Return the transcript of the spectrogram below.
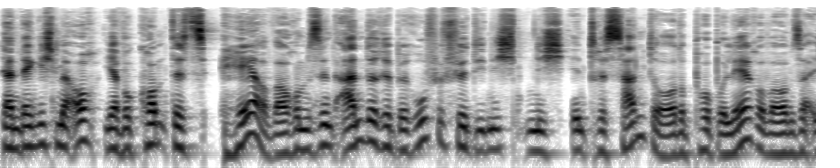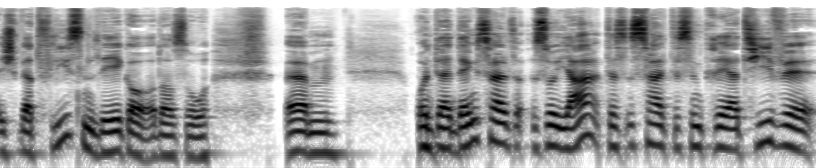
dann denke ich mir auch, ja, wo kommt das her? Warum sind andere Berufe für die nicht, nicht interessanter oder populärer? Warum sage ich, ich werde Fliesenleger oder so? Ähm, und dann denkst du halt so, ja, das ist halt, das sind kreative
